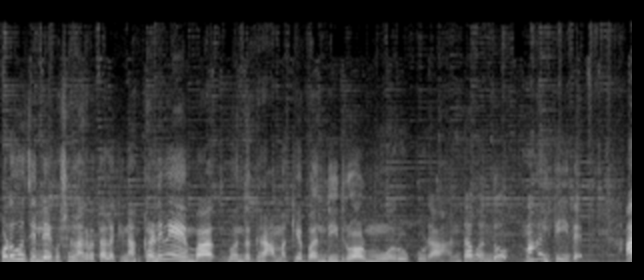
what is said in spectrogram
ಕೊಡಗು ಜಿಲ್ಲೆ ಕುಶಲನಗರ ತಾಲೂಕಿನ ಕಣಿವೆ ಎಂಬ ಒಂದು ಗ್ರಾಮಕ್ಕೆ ಬಂದಿದ್ರು ಅವ್ರ ಮೂವರು ಕೂಡ ಅಂತ ಒಂದು ಮಾಹಿತಿ ಇದೆ. ಆ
